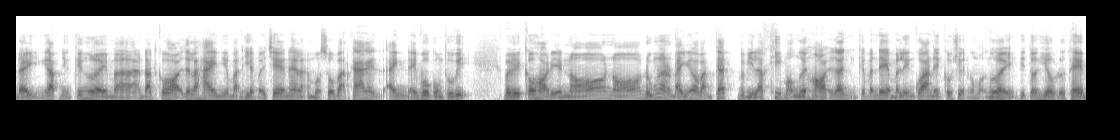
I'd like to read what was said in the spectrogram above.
đấy gặp những cái người mà đặt câu hỏi rất là hay như bạn hiệp ở trên hay là một số bạn khác anh anh vô cùng thú vị. Bởi vì câu hỏi đấy nó nó đúng là nó đánh vào bản chất. Bởi vì là khi mọi người hỏi ra những cái vấn đề mà liên quan đến câu chuyện của mọi người ấy, thì tôi hiểu được thêm.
